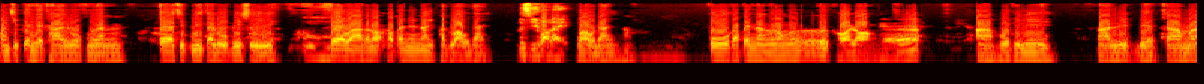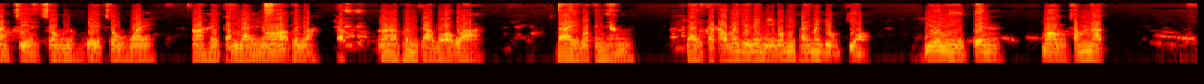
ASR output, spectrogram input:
มันสิเป็นคล้ายๆรูปเหมือน แต่สิมีแต่รูปฤาษีอืมแต่ว่าก็เลาะเข้าไปในในผัดเว้าได้ฤาษีบอกอะไรเว้าได้ครับ ปูก็ไปนั่งลงเออขอลองเถอะอ่าผู้ที่มี อ่าฤทธิ์เดชสามารถเสียทรงเลขทรงหวย อ่า ให้กันได้เนาะเพิ่นว่าครับอ่าเพิ่นก็บอกว่า ได้บ่เป็นหยังได้แต่เขามาอยู่ในนี่บ่มีไผมายุ่งเกี่ยวอยู่นี่เป็นหม่องสำนัก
